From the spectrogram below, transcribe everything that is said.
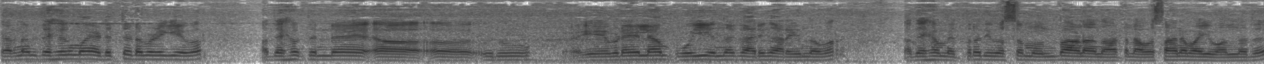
കാരണം ഇദ്ദേഹവുമായി അടുത്തിടപഴകിയവർ അദ്ദേഹത്തിന്റെ ഒരു എവിടെയെല്ലാം പോയി എന്ന കാര്യം അറിയുന്നവർ അദ്ദേഹം എത്ര ദിവസം മുൻപാണ് നാട്ടിൽ അവസാനമായി വന്നത്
